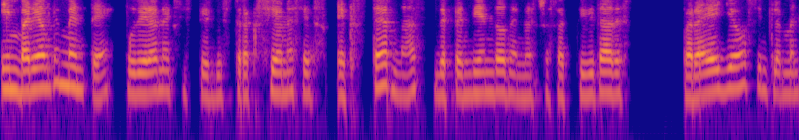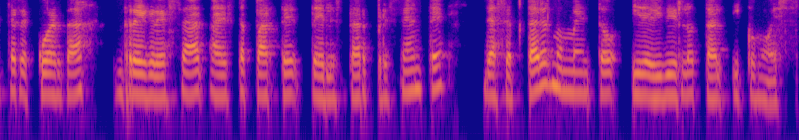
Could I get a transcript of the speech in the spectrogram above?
Invariablemente pudieran existir distracciones externas dependiendo de nuestras actividades. Para ello, simplemente recuerda regresar a esta parte del estar presente, de aceptar el momento y de vivirlo tal y como es.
